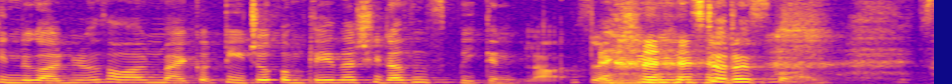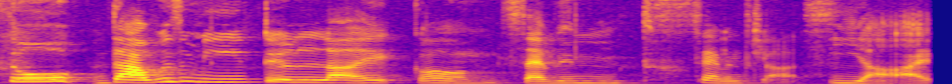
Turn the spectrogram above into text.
kindergarten, you know, someone my co- teacher complained that she doesn't speak in class, like she needs to respond. So that was me till like um, seventh. Seventh class. Yeah, I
